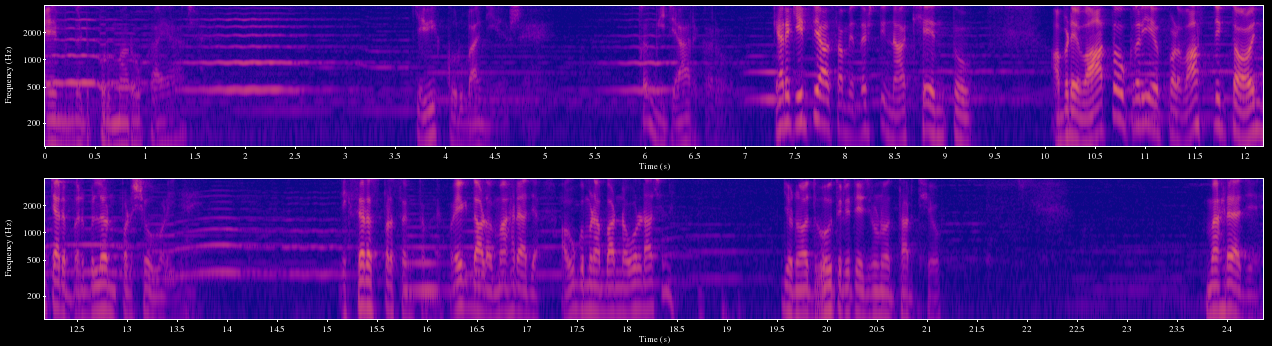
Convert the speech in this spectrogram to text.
એમ ગઢપુરમાં રોકાયા છે. કેવી કુરબાની હશે. તમે વિચાર કરો. ક્યારેક ઇતિહાસ સામે દ્રષ્ટિ નાખીએ તો આપણે વાતો કરીએ, પણ વાસ્તવિકતા હોય ને ત્યારે બલબલન પડશો વળી જાય. એક સરસ પ્રસંગ તમને એક દાડો મહારાજા આ ઉગમણા બારના ઓરડા છે ને? જેનો અદ્ભુત રીતે જીર્ણોદ્ધાર થયો. મહારાજે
